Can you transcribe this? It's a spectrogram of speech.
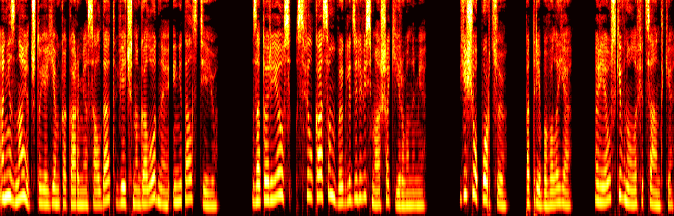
Они знают, что я ем как армия солдат, вечно голодная и не толстею. Зато Риос с Филкасом выглядели весьма шокированными. Еще порцию!» Потребовала я. Реус кивнул официантке.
